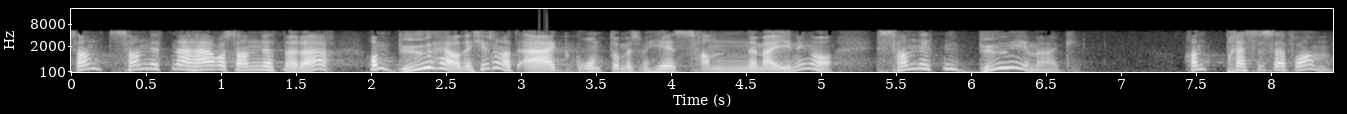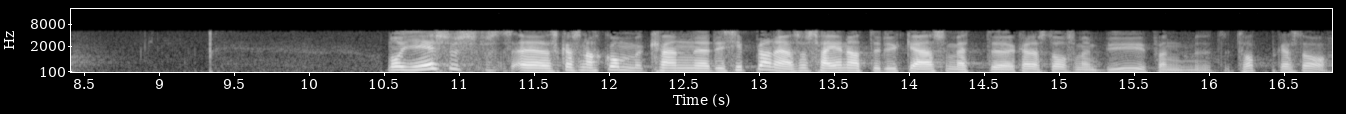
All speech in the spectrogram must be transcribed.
Sant? Sannheten er her, og sannheten er der. Han bor her. Det er ikke sånn at jeg rundt om som har sanne meninger. Sannheten bor i meg. Han presser seg fram. Når Jesus eh, skal snakke om hvem disiplene er, så sier han at du ikke er som, et, eh, hva det står, som en by på en topp. Hva det står?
